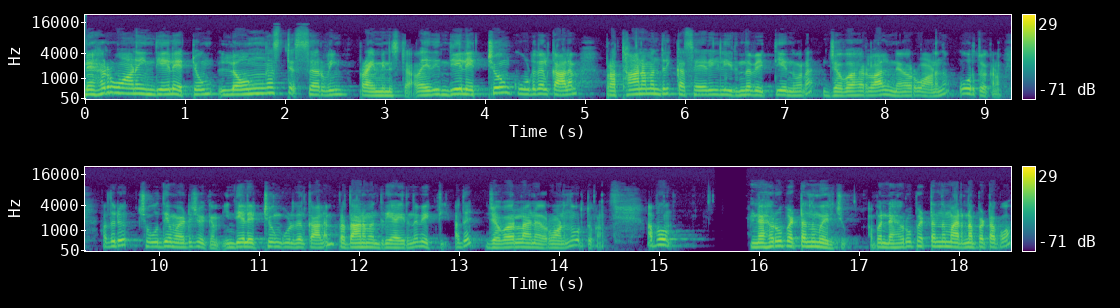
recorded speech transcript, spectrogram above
നെഹ്റു ആണ് ഇന്ത്യയിലെ ഏറ്റവും ലോങ്ങസ്റ്റ് സെർവിങ് പ്രൈം മിനിസ്റ്റർ അതായത് ഇന്ത്യയിൽ ഏറ്റവും കൂടുതൽ കാലം പ്രധാനമന്ത്രി കസേരയിൽ ഇരുന്ന വ്യക്തി എന്ന് പറഞ്ഞാൽ ജവഹർലാൽ നെഹ്റു ആണെന്ന് ഓർത്തു വെക്കണം. അതൊരു ചോദ്യമായിട്ട് ചോദിക്കാം. ഇന്ത്യയിൽ ഏറ്റവും കൂടുതൽ കാലം പ്രധാനമന്ത്രിയായിരുന്ന വ്യക്തി അത് ജവഹർലാൽ നെഹ്റു ആണെന്ന് ഓർത്തു വെക്കണം. അപ്പോൾ നെഹ്റു പെട്ടെന്ന് മരിച്ചു. അപ്പോൾ നെഹ്റു പെട്ടെന്ന് മരണപ്പെട്ടപ്പോൾ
